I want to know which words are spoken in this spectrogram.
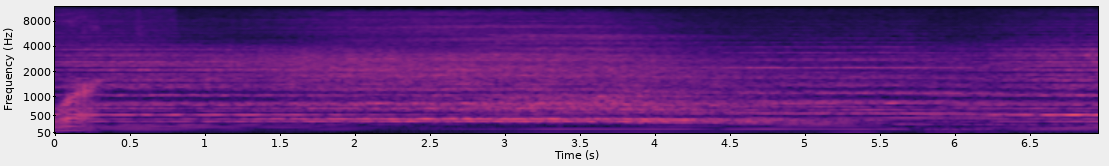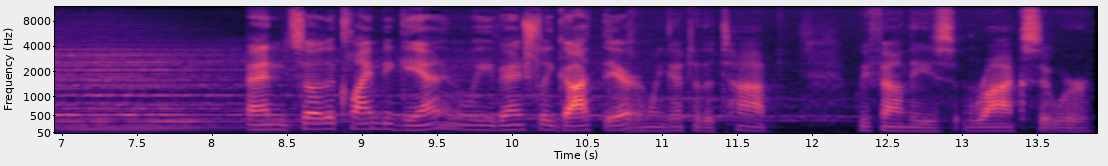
were. And so the climb began, and we eventually got there. When we got to the top, we found these rocks that were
